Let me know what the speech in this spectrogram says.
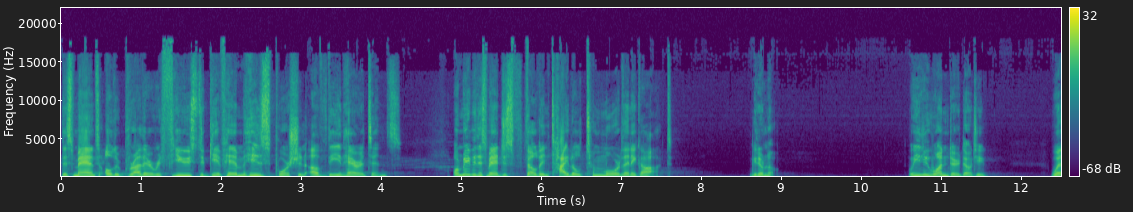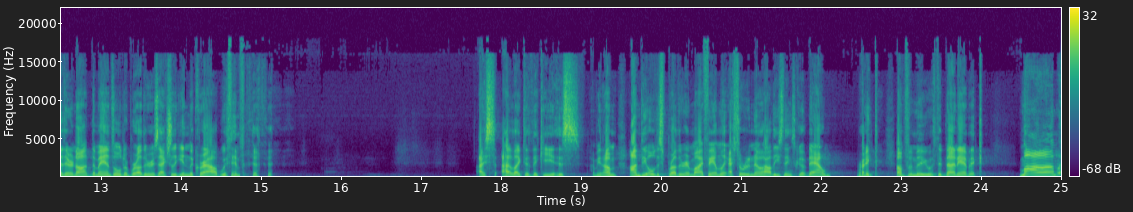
this man's older brother refused to give him his portion of the inheritance. Or maybe this man just felt entitled to more than he got. We don't know. Well, you do wonder, don't you? Whether or not the man's older brother is actually in the crowd with him. I, I like to think he is. I mean, I'm, I'm the oldest brother in my family. I sort of know how these things go down, right? I'm familiar with the dynamic. Mom!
